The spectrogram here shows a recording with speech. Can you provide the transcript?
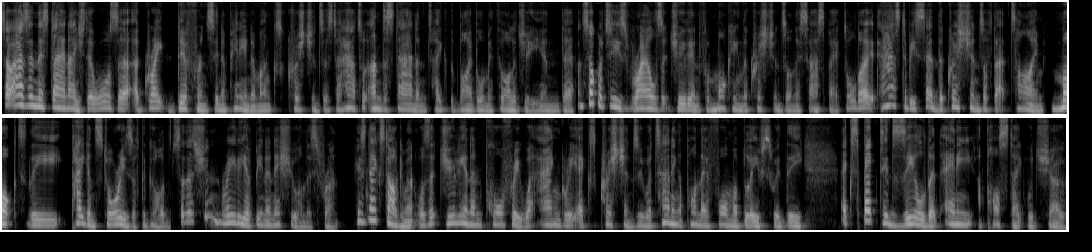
So, as in this day and age, there was a, a, great difference in opinion amongst Christians as to how to understand and take the Bible mythology. And, uh, and Socrates rails at Julian for mocking the Christians on this aspect, although it has to be said the Christians of that time mocked the pagan stories of the gods, so there shouldn't really have been an issue on this front. His next argument was that Julian and Porphyry were angry ex Christians who were turning upon their former beliefs with the expected zeal that any apostate would show.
